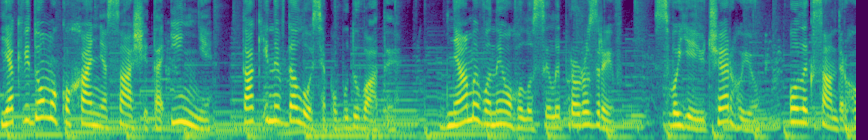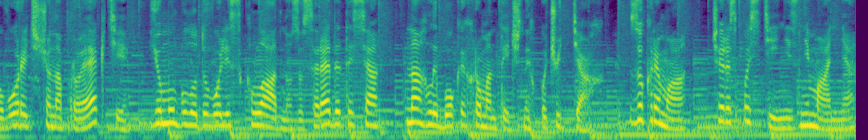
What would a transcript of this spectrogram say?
Як відомо, кохання Саші та Інні так і не вдалося побудувати. Днями вони оголосили про розрив. Своєю чергою Олександр говорить, що на проекті йому було доволі складно зосередитися на глибоких романтичних почуттях, зокрема через постійні знімання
